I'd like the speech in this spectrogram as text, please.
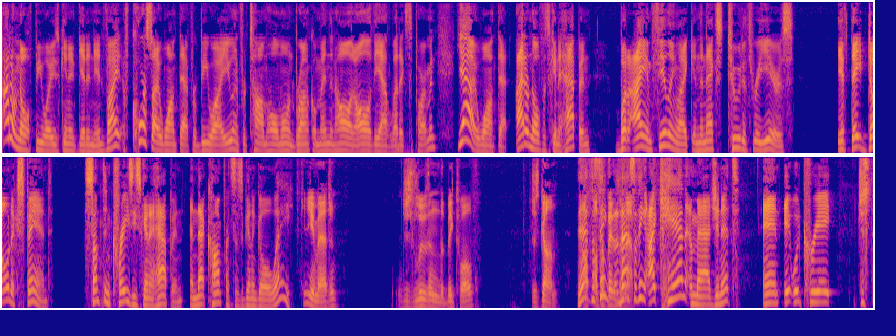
I don't know if BYU is going to get an invite. Of course, I want that for BYU and for Tom Holmoe and Bronco Mendenhall and all of the athletics department. Yeah, I want that. I don't know if it's going to happen, but I am feeling like in the next two to three years, if they don't expand, something crazy is going to happen, and that conference is going to go away. Can you imagine? Just losing the Big 12? Just gone. That's Off- the thing. That's the thing. I can imagine it, and it would create just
